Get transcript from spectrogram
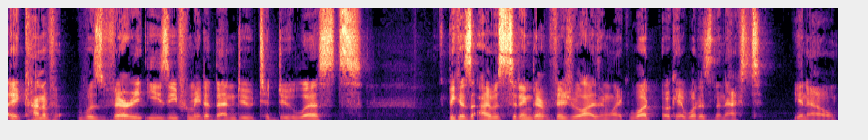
it kind of was very easy for me to then do to do lists because I was sitting there visualizing like what okay, what is the next you know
